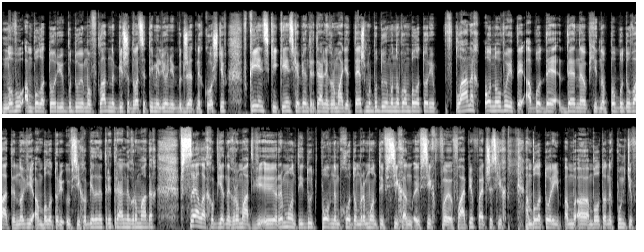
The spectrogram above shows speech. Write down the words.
нову амбулаторію будуємо. Вкладено більше 20 мільйонів бюджетних коштів. В Київській, Київській об'єднаній територіальній громаді теж ми будуємо нову амбулаторію. В планах оновити або де, де необхідно побудувати нові амбулаторії у всіх об'єднаних територіальних громадах. В селах об'єднаних громад е, ремонти йдуть повним ходом. Ремонти всіх всіх ФАПів, фельдшерських амбулаторій, ам- амбулаторних пунктів.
